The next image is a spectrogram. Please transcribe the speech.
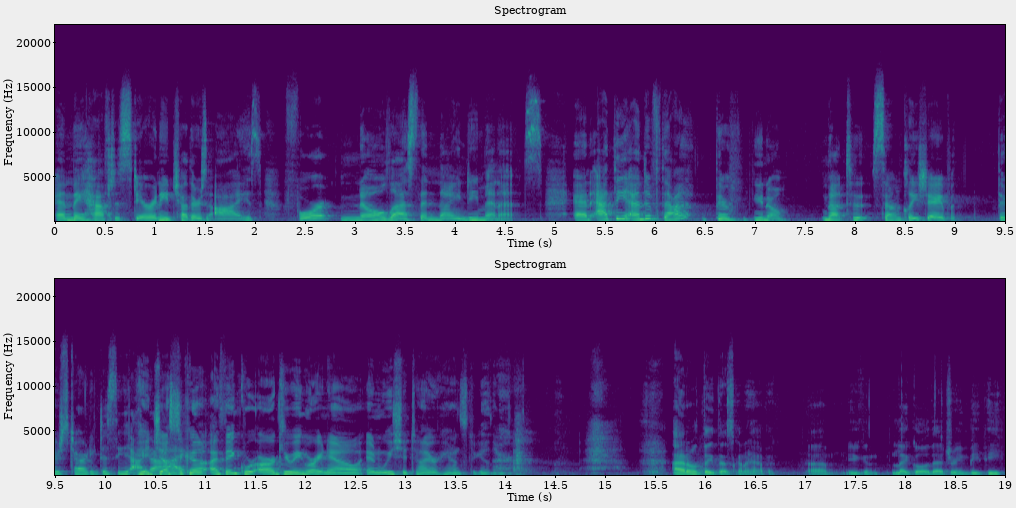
and they have to stare in each other's eyes for no less than 90 minutes. And at the end of that, they're, you know, not to sound cliche, but they're starting to see eye Hey, to eye. Jessica, I think we're arguing right now, and we should tie our hands together. I don't think that's going to happen. Um, you can let go of that dream, BP.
